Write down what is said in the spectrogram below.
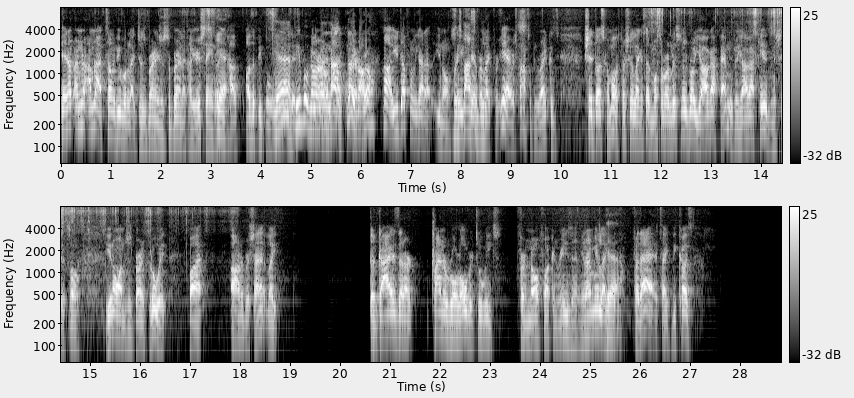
And I'm, I'm not. I'm not telling people to like just burn it just to burn, like how you're saying, like Yeah. how other people. Yeah, people be no, no, no, running not- out not quick, at all. bro. No, you definitely gotta, you know, save shit for Responsibly. like for yeah, responsibly, right? Because shit does come up, especially like I said, most of our listeners, bro, y'all got families, bro, y'all got kids and shit, so you don't want to just burn through it. But 100, percent like the guys that are trying to roll over two weeks for no fucking reason, you know what I mean? Like Yeah. for that, it's like because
